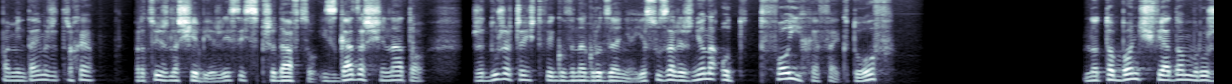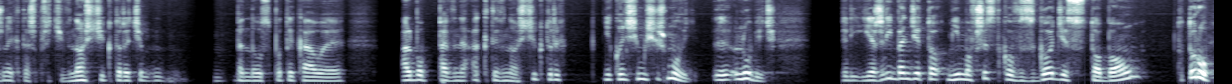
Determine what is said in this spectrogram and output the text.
pamiętajmy, że trochę pracujesz dla siebie. Jeżeli jesteś sprzedawcą i zgadzasz się na to, że duża część Twojego wynagrodzenia jest uzależniona od Twoich efektów, no to bądź świadom różnych też przeciwności, które Cię będą spotykały, albo pewne aktywności, których niekoniecznie musisz mówić, y, lubić. Czyli jeżeli będzie to mimo wszystko w zgodzie z Tobą, to to rób.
